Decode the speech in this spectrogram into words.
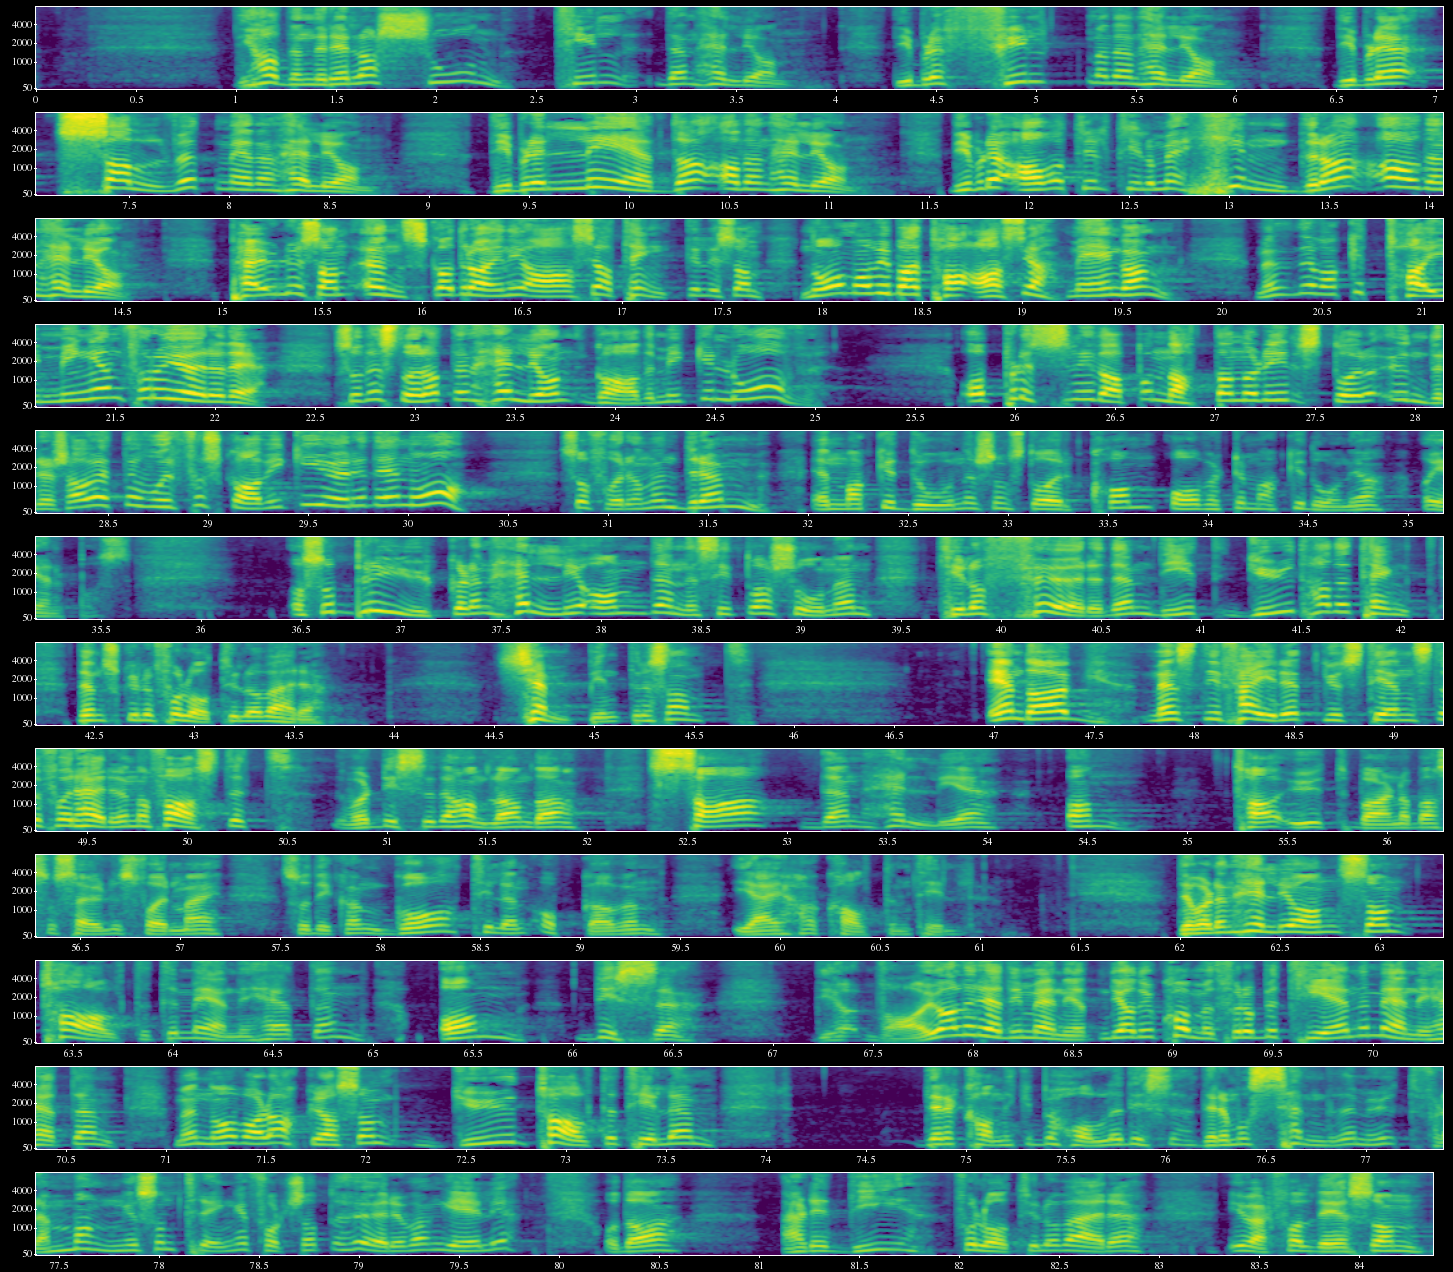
De hadde en relasjon til Den hellige ånd. De ble fylt med Den hellige ånd. De ble salvet med Den hellige ånd. De ble leda av Den hellige ånd. De ble av og til til og med hindra av Den hellige ånd. Paulus han ønska å dra inn i Asia og tenkte liksom nå må vi bare ta Asia med en gang. Men det var ikke timingen for å gjøre det. Så det står at Den hellige ånd ga dem ikke lov. Og plutselig da på natta når de står og undrer seg over dette, hvorfor skal vi ikke gjøre det nå? Så får han en drøm, en makedoner som står 'Kom over til Makedonia og hjelp oss'. Og så bruker Den hellige ånd denne situasjonen til å føre dem dit Gud hadde tenkt den skulle få lov til å være. Kjempeinteressant. En dag mens de feiret gudstjeneste for Herren og fastet, det var disse det handla om da, sa Den hellige ånd, ta ut Barnabas og Saulus for meg, så de kan gå til den oppgaven jeg har kalt dem til. Det var Den hellige ånd som talte til menigheten om disse. De var jo allerede i menigheten. De hadde jo kommet for å betjene menigheten. Men nå var det akkurat som Gud talte til dem. Dere kan ikke beholde disse. Dere må sende dem ut. For det er mange som trenger fortsatt å høre evangeliet. Og da er det de får lov til å være i hvert fall det som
